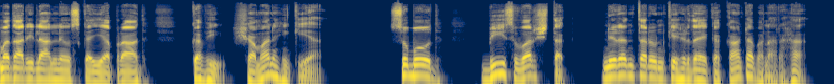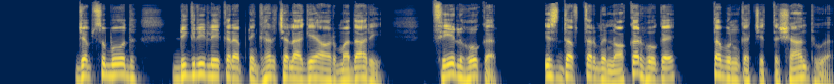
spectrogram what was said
मदारीलाल ने उसका ये अपराध कभी क्षमा नहीं किया। सुबोध बीस वर्ष तक निरंतर उनके हृदय का कांटा बना रहा। जब सुबोध डिग्री लेकर अपने घर चला गया और मदारी फेल होकर इस दफ्तर में नौकर हो गए, तब उनका चित्त शांत हुआ।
